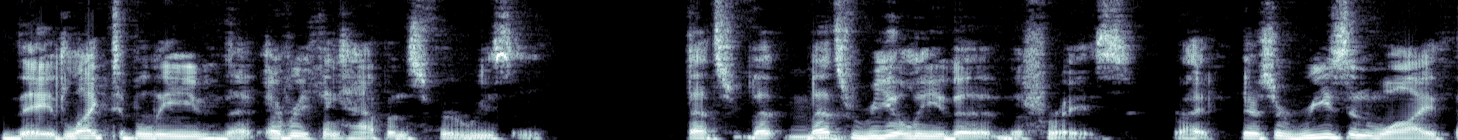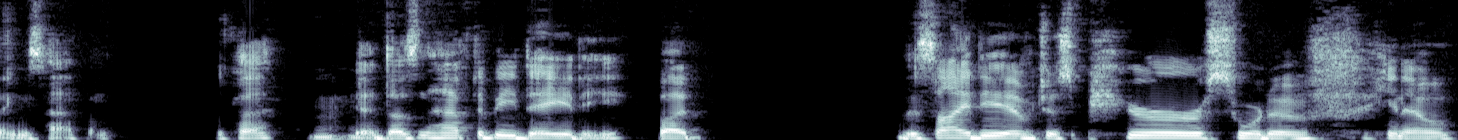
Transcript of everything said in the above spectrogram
they'd like to believe that everything happens for a reason. That's that. Mm-hmm. That's really the the phrase, right? There's a reason why things happen. Okay, mm-hmm. it doesn't have to be deity, but this idea of just pure sort of, you know,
